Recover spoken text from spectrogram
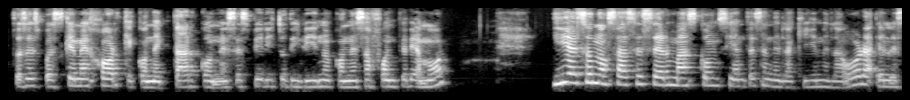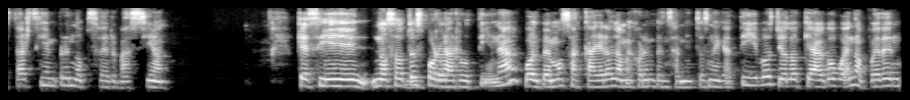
Entonces, pues qué mejor que conectar con ese espíritu divino, con esa fuente de amor y eso nos hace ser más conscientes en el aquí y en el ahora, el estar siempre en observación. Que si nosotros por la rutina volvemos a caer a lo mejor en pensamientos negativos, yo lo que hago, bueno, pueden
